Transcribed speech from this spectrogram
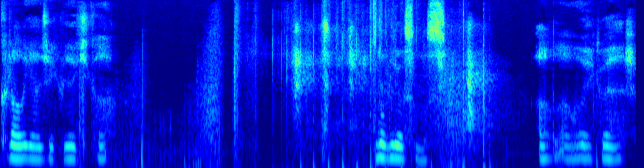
Kralı gelecek bir dakika. Bunu biliyorsunuz. Allahu Ekber.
